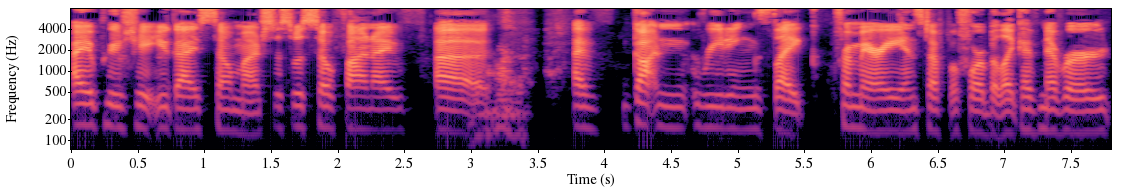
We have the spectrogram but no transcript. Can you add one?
I appreciate you guys so much. This was so fun. I've uh I've gotten readings like from Mary and stuff before, but like I've never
